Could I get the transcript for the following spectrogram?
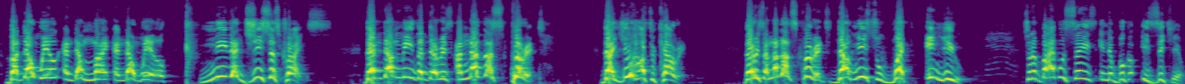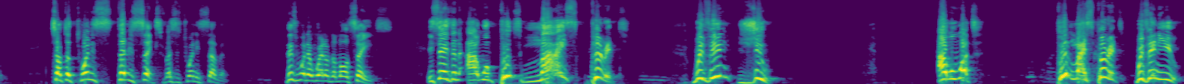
but that will and that mind and that will needed Jesus Christ, then that means that there is another spirit that you have to carry. There is another spirit that needs to work in you. Amen. So the Bible says in the book of Ezekiel, chapter 20, 36, verses 27. This is what the word of the Lord says. He says, And I will put my spirit within you. I will what? Put my spirit within you.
